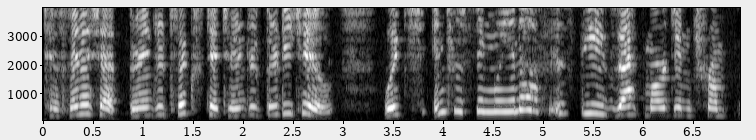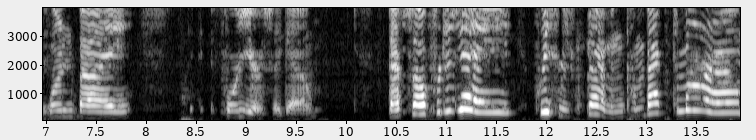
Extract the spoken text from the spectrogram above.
to finish at 306 to 232, which, interestingly enough, is the exact margin Trump won by four years ago. That's all for today. Please subscribe and come back tomorrow.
